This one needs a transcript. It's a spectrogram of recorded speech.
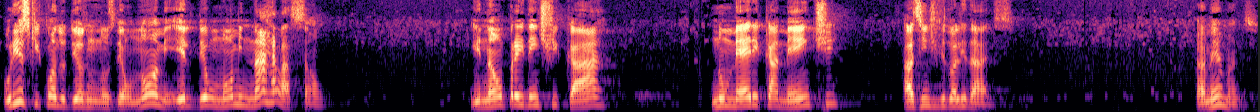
Por isso que quando Deus nos deu um nome, ele deu um nome na relação. E não para identificar numericamente as individualidades. Amém, irmãos?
